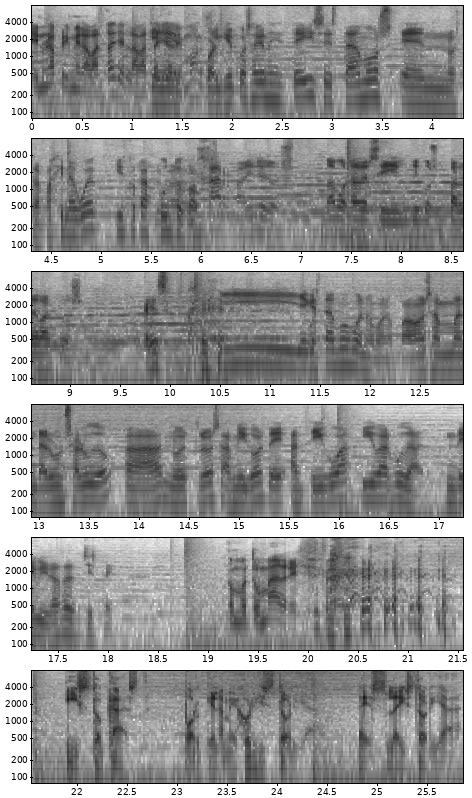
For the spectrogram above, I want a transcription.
en una primera batalla, en la batalla que de Mons. Cualquier cosa que necesitéis, estamos en nuestra página web istocas.com. marineros. Vamos a ver si hundimos un par de barcos. Eso. y ya que estamos, bueno, bueno, pues vamos a mandar un saludo a nuestros amigos de Antigua y Barbuda. David, haz el chiste. Como tu madre. Histocast porque la mejor historia es la historia.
